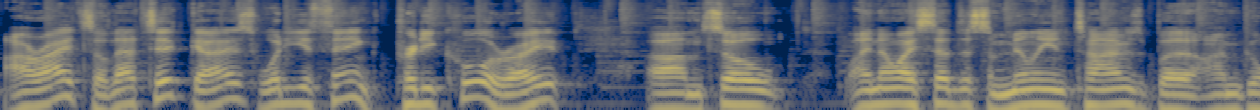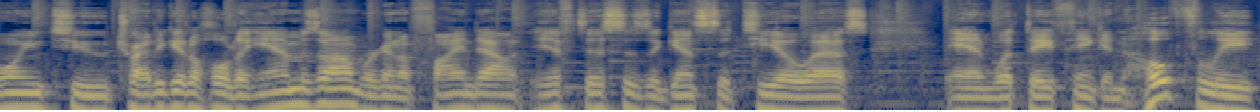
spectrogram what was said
All right, so that's it, guys. What do you think? Pretty cool, right? Um, so I know I said this a million times, but I'm going to try to get a hold of Amazon. We're going to find out if this is against the TOS and what they think. And hopefully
